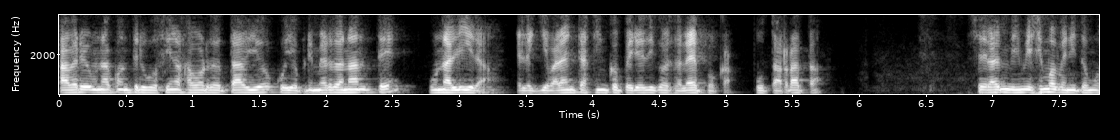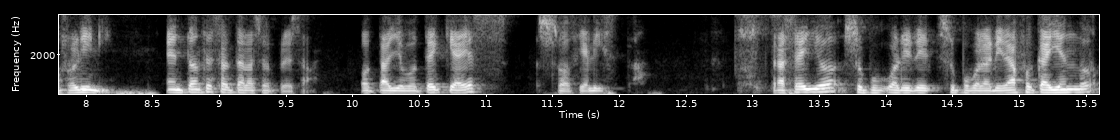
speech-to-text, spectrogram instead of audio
abre una contribución a favor de Ottavio, cuyo primer donante, una lira, el equivalente a cinco periódicos de la época, puta rata, será el mismísimo Benito Mussolini. Entonces salta la sorpresa. Ottavio Botecchia es socialista. Tras ello, su popularidad fue cayendo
